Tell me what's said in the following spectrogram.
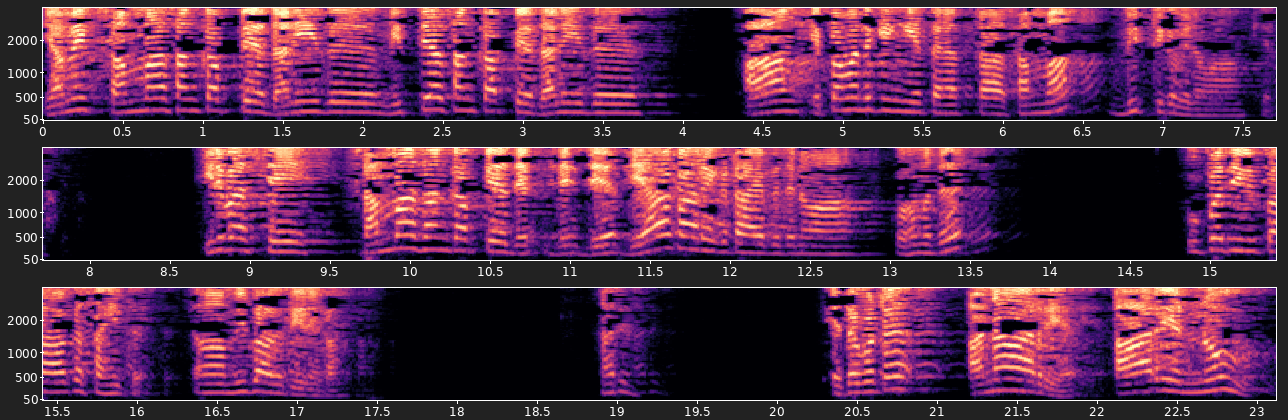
යමෙක් සම්මා සංකප්පය දනීද මිත්‍යා සංකප්පය දනීද ආන් එපමණකින් ඒ තනත්තා සම්මා දිට්ඨික වෙනවා කියලා. ඊට පස්සේ සම්මා සංකප්පය දෙආකාරයකට ආය බෙදනවා කොහොමද? උපදි විපාක සහිත. තාම විපාක තියෙන එකක්. හරිද? එතකොට අනාර්ය, ආර්ය නොවු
